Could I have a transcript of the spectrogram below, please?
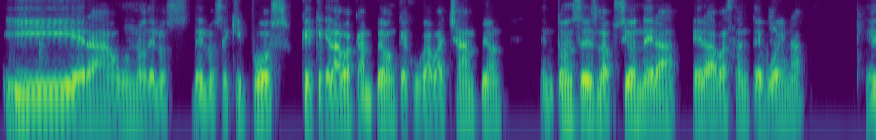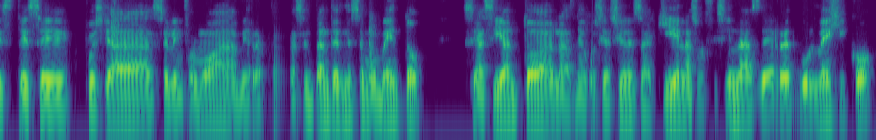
y era uno de los, de los equipos que quedaba campeón, que jugaba champion. Entonces la opción era, era bastante buena. Este, se, pues ya se le informó a mi representante en ese momento se hacían todas las negociaciones aquí en las oficinas de Red Bull México,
